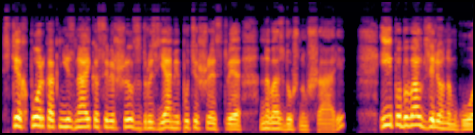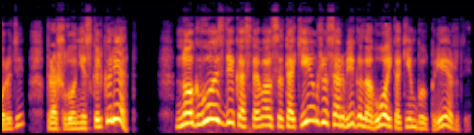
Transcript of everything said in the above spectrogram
С тех пор, как Незнайка совершил с друзьями путешествие на воздушном шаре и побывал в Зеленом городе, прошло несколько лет. Но Гвоздик оставался таким же сорвиголовой, каким был прежде.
